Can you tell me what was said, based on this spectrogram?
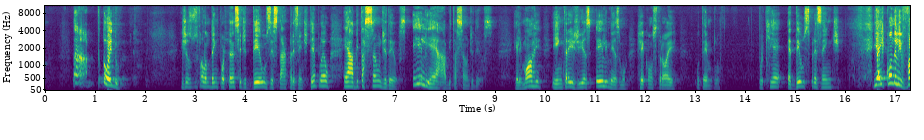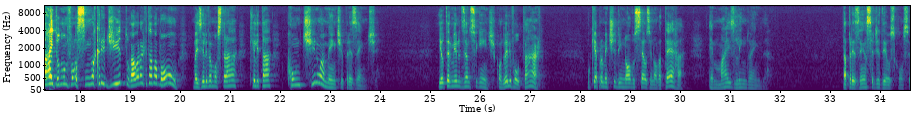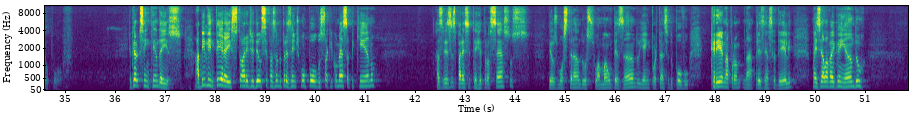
Ah, doido. E Jesus falando da importância de Deus estar presente. O templo é, é a habitação de Deus. Ele é a habitação de Deus. Ele morre e em três dias ele mesmo reconstrói o templo. Porque é, é Deus presente. E aí, quando ele vai, todo mundo falou assim: não acredito, agora que estava bom. Mas ele vai mostrar que ele está continuamente presente. E eu termino dizendo o seguinte: quando ele voltar, o que é prometido em novos céus e nova terra é mais lindo ainda da presença de Deus com o seu povo. Eu quero que você entenda isso. A Bíblia inteira é a história de Deus se fazendo presente com o povo, só que começa pequeno, às vezes parece ter retrocessos, Deus mostrando a sua mão pesando e a importância do povo crer na, na presença dele, mas ela vai ganhando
